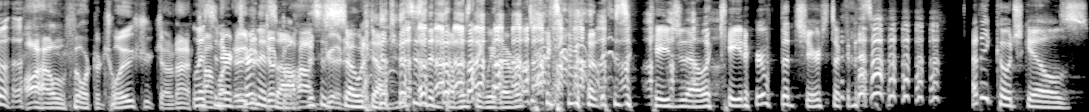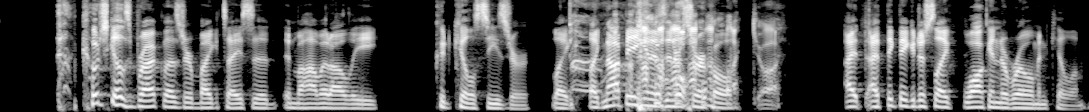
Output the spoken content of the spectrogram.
I haven't felt the twist since the last Listener, time I turn ate this off. This is so dumb. This is the dumbest thing we've ever talked about. This Cajun alligator with the chair stuck in his mouth. I think Coach Skills, Coach Skills, Brock Lesnar, Mike Tyson, and Muhammad Ali could kill Caesar. Like, like not being in his inner Oh circle. my god. I, I think they could just like walk into Rome and kill him.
